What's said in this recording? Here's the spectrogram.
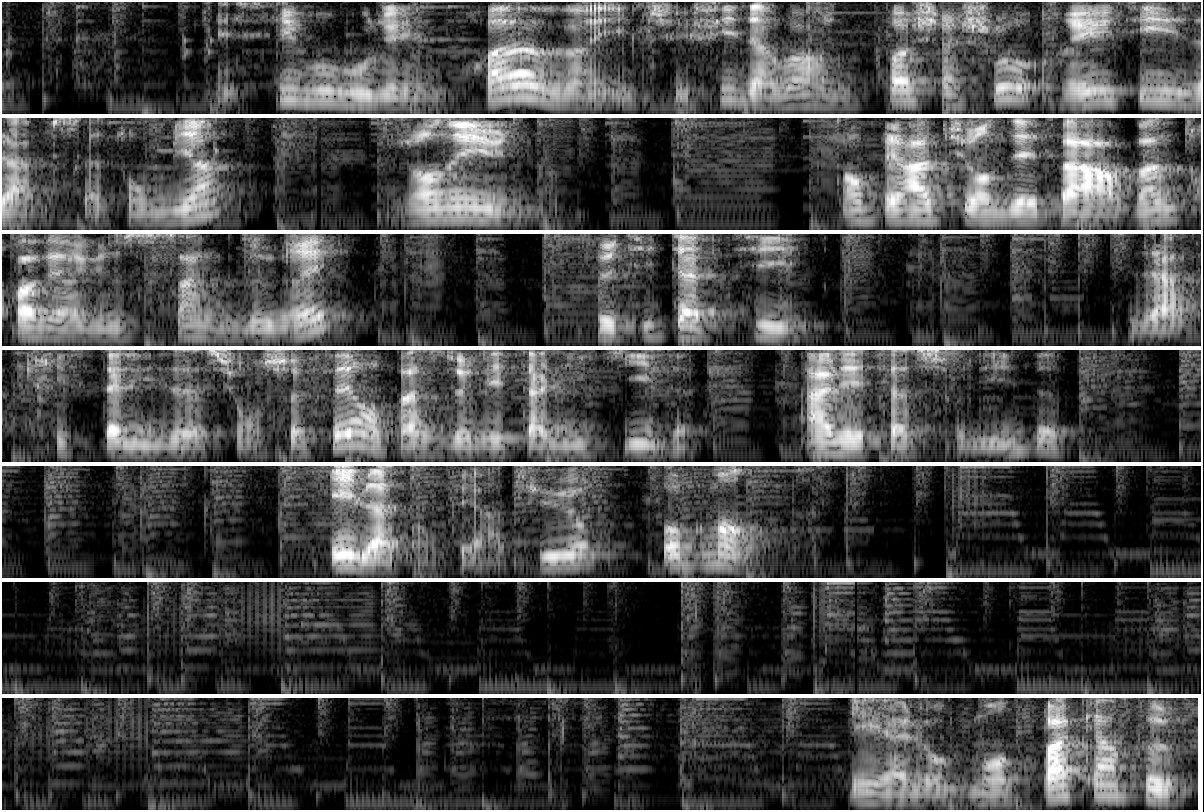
Et si vous voulez une preuve, il suffit d'avoir une poche à chaud réutilisable. Ça tombe bien, j'en ai une. Température départ 23,5 degrés. Petit à petit, la cristallisation se fait. On passe de l'état liquide à l'état solide. Et la température augmente. Et elle augmente pas qu'un peu.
